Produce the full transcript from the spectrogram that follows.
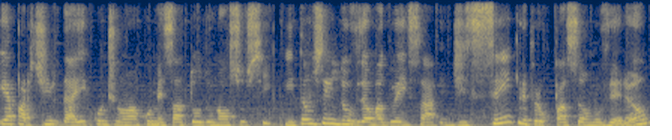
e a partir daí continuar começar todo o nosso ciclo. Então, sem dúvida, é uma doença de sempre preocupação no verão,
